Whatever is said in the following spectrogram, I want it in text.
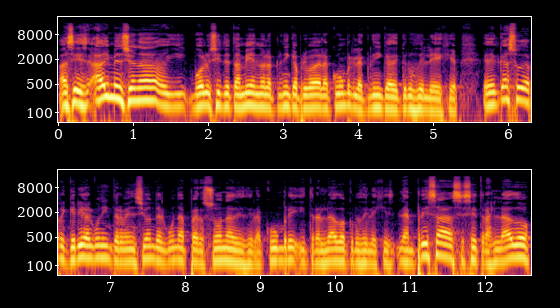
Así es, ahí menciona, y vos lo hiciste también, ¿no? la clínica privada de la cumbre y la clínica de Cruz del Eje. En el caso de requerir alguna intervención de alguna persona desde la cumbre y traslado a Cruz del Eje, ¿la empresa hace ese traslado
